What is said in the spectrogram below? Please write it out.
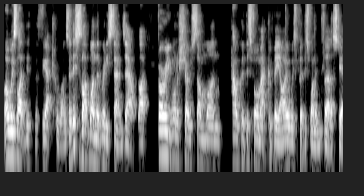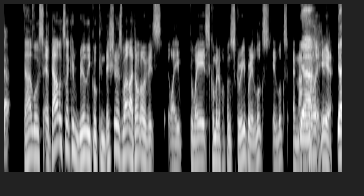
I always like the, the, theatrical one. So this is like one that really stands out. Like if I really want to show someone how good this format could be, I always put this one in first. Yeah. That looks that looks like in really good condition as well. I don't know if it's like the way it's coming up on screen, but it looks it looks immaculate yeah. here. Yeah,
